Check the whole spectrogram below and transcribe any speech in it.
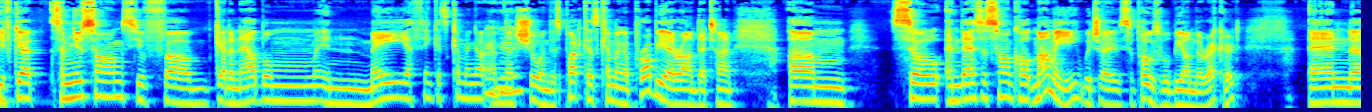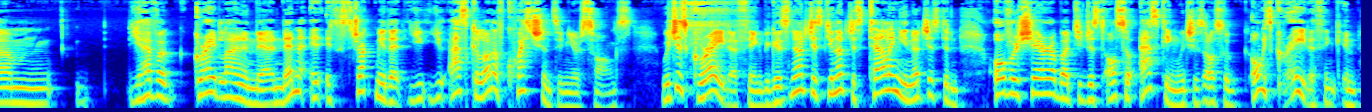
You've got some new songs. You've um, got an album in May, I think it's coming out. I'm not sure. And this podcast coming up probably around that time. Um, so, and there's a song called "Mommy," which I suppose will be on the record. And um, you have a great line in there. And then it, it struck me that you, you ask a lot of questions in your songs, which is great, I think, because not just you're not just telling, you're not just an oversharer, but you're just also asking, which is also always great, I think, in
